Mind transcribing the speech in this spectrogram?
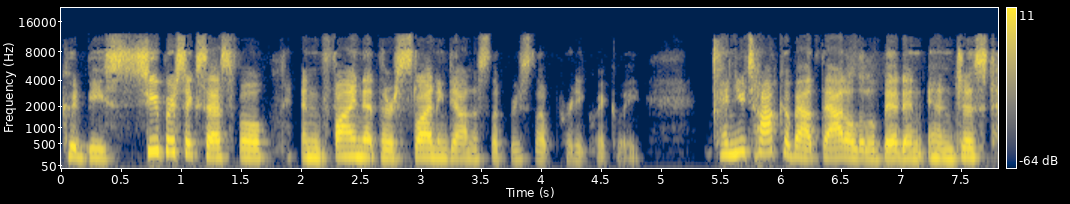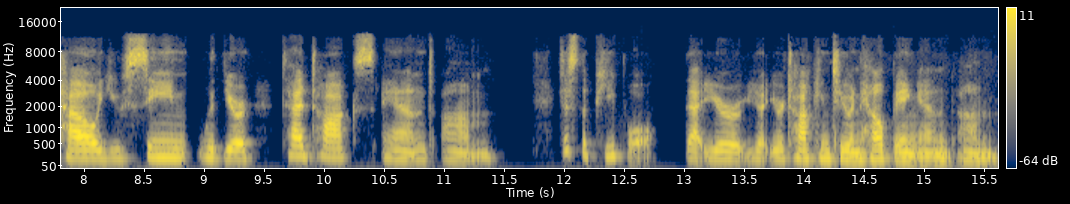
could be super successful and find that they're sliding down a slippery slope pretty quickly can you talk about that a little bit and, and just how you've seen with your TED Talks and um, just the people that you're you're talking to and helping and um,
